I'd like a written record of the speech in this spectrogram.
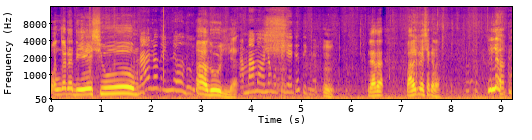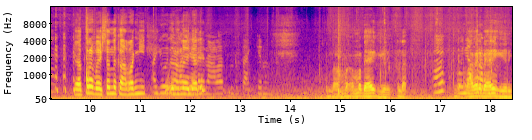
പങ്കര ദേഷ്യവും. അതുമില്ല. അല്ലാതെ ബാക്കി വിശക്കണ? ഇല്ല. എത്ര വിശന്ന് കറങ്ങി ഇരുന്ന് കഴിഞ്ഞാൽ? അമ്മ അമ്മ ബാഗ് കീറി. ഞാൻ അവരെ ബാഗ് കീറി.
